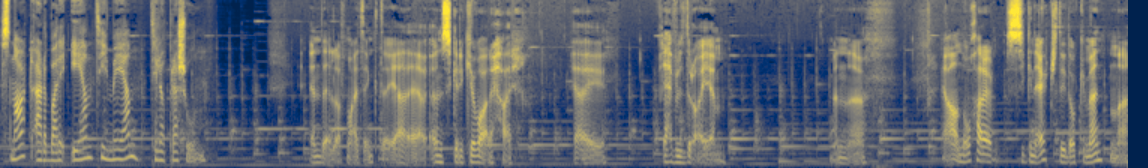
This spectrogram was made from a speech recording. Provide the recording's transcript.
Snart er det bare én time igjen til operasjonen. En del av meg tenkte jeg, jeg ønsker ikke å være her. Jeg, jeg vil dra hjem. Men uh, ja, nå har jeg signert de dokumentene.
